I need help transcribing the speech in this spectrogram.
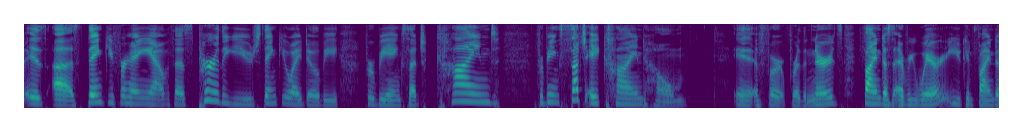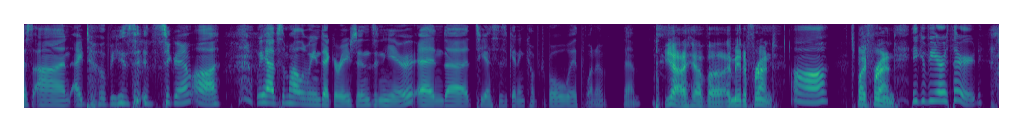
is us. Thank you for hanging out with us per the huge. Thank you, idobi, for being such kind, for being such a kind home. For for the nerds, find us everywhere. You can find us on idobi's Instagram. Aw, we have some Halloween decorations in here, and uh, TS is getting comfortable with one of them. yeah, I have. Uh, I made a friend. Aw, It's my friend. he could be our third. you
